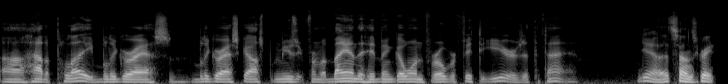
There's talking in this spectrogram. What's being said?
uh, how to play bluegrass and bluegrass gospel music from a band that had been going for over 50 years at the time. Yeah, that sounds great.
